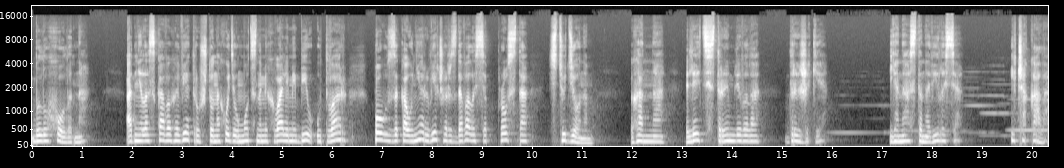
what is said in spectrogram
было холодна. Ад неласкавага ветру, што находзіў моцнымі хвалямі біў у твар, поўз за каўнер вечар здавалася проста сцюдзёнам. Ганна ледзь стрымлівала дрыжыкі. Яна станавілася і чакала.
